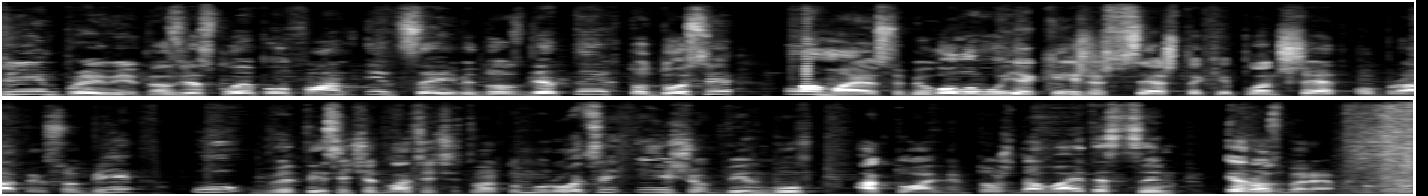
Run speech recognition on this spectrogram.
Всім привіт! На зв'язку Apple Fan і цей відос для тих, хто досі ламає собі голову, який же ж все ж таки планшет обрати собі у 2024 році і щоб він був актуальним. Тож давайте з цим і розберемось.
